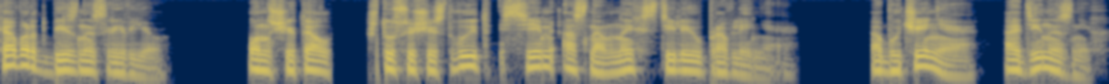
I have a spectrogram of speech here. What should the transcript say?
Harvard Business Review. Он считал, что существует семь основных стилей управления. Обучение — один из них.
